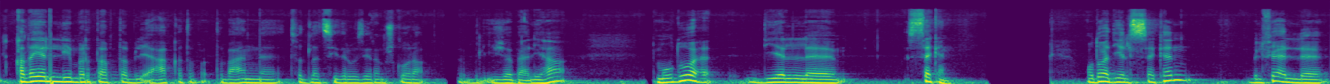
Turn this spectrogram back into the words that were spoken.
القضايا اللي مرتبطة بالإعاقة طبعا تفضلت السيدة الوزيرة مشكورة بالإجابة عليها. موضوع ديال السكن. موضوع ديال السكن بالفعل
